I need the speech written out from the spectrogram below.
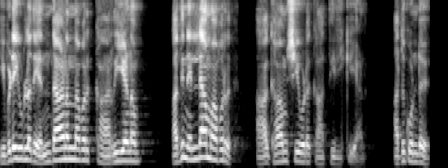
ഇവിടെയുള്ളത് എന്താണെന്ന് അവർക്ക് അറിയണം. അതിനെല്ലാം അവർ ആകാംക്ഷയോടെ കാത്തിരിക്കുകയാണ്. അതുകൊണ്ട്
